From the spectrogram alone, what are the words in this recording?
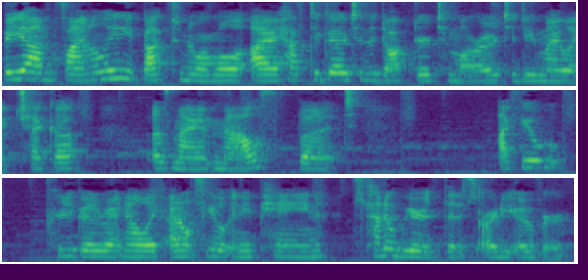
But yeah, I'm finally back to normal. I have to go to the doctor tomorrow to do my like checkup of my mouth, but I feel pretty good right now. Like I don't feel any pain. It's kind of weird that it's already over.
